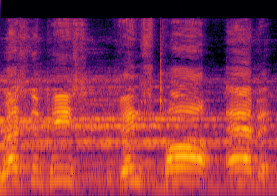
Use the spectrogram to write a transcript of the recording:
Rest in peace, Vince Paul Abbott.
